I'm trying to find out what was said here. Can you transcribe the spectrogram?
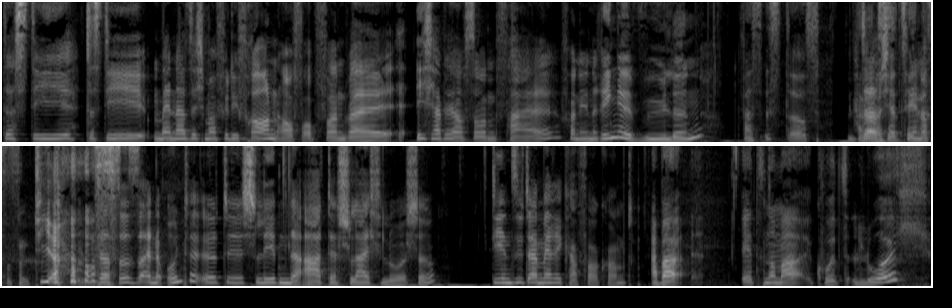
dass die, dass die Männer sich mal für die Frauen aufopfern, weil ich habe ja auch so einen Fall von den Ringelwühlen. Was ist das? Kann Das- er euch erzählen, dass das ein Tier ist? Das ist eine unterirdisch lebende Art der Schleichlurche, die in Südamerika vorkommt. Aber jetzt nochmal kurz Lurch.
